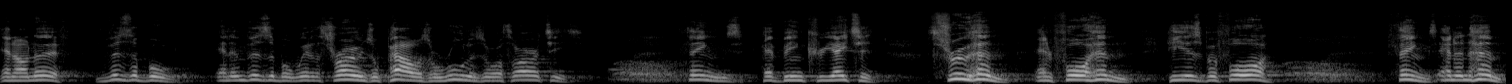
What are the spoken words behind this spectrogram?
and on earth, visible and invisible, whether thrones or powers or rulers or authorities. Things have been created through him and for him. He is before things, and in him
